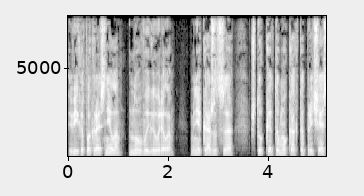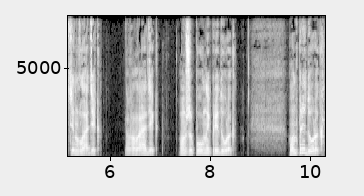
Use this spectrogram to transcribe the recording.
Вика покраснела, но выговорила. Мне кажется, что к этому как-то причастен Владик. Владик? Он же полный придурок. Он придурок,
